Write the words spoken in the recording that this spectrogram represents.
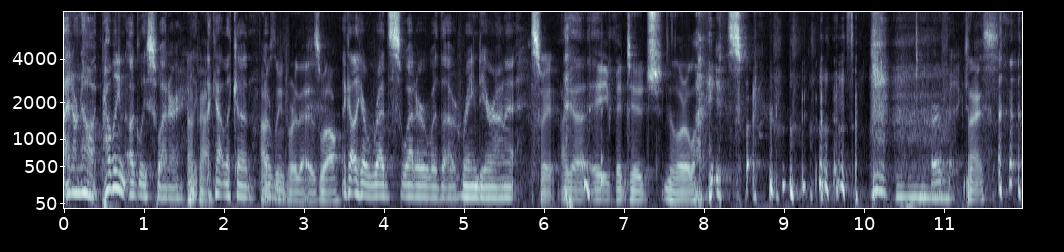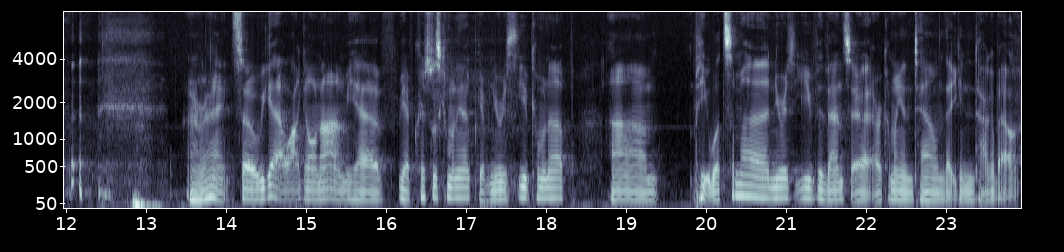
I don't know. Probably an ugly sweater. Like, Okay. I got like a, I was a- leaning toward that as well. I got like a red sweater with a reindeer on it. Sweet. I got a vintage Miller Lite sweater. Perfect. nice. All right. So we got a lot going on. We have we have Christmas coming up. We have New Year's Eve coming up. Um, Pete, what's some uh, New Year's Eve events that are coming in town that you can talk about?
